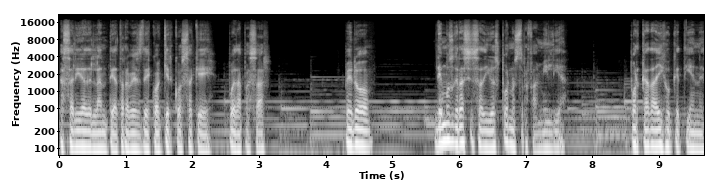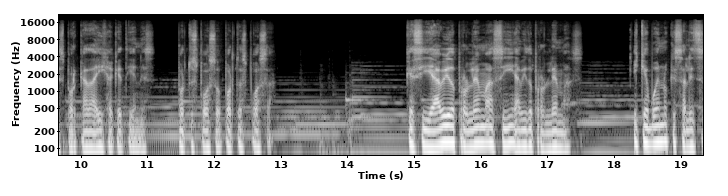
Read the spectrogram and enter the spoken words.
a salir adelante a través de cualquier cosa que pueda pasar. Pero demos gracias a Dios por nuestra familia, por cada hijo que tienes, por cada hija que tienes, por tu esposo, por tu esposa. Que si ha habido problemas, sí, ha habido problemas. Y qué bueno que saliste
